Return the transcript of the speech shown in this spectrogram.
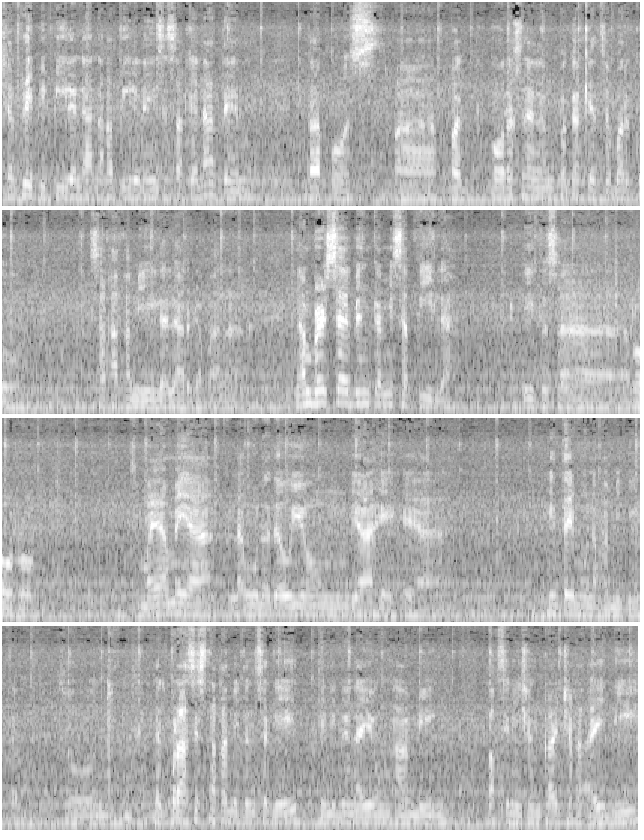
syempre pipila na, nakapila na yung sasakyan natin. Tapos pa, pag oras na ng pag-akyat sa barko, saka kami lalarga para number 7 kami sa pila dito sa Roro. So maya maya, launa daw yung biyahe kaya hintay muna kami dito. So, nag-process na kami dun sa gate. Tinignan na yung aming vaccination card tsaka ID.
